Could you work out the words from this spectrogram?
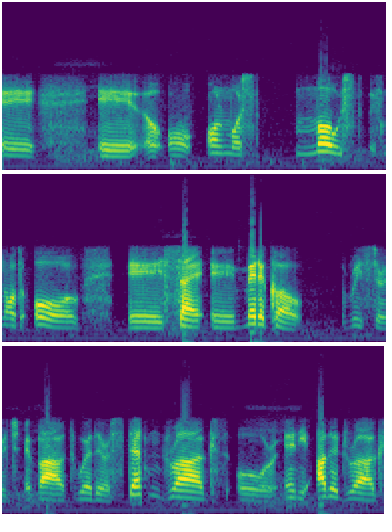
uh, uh, or almost most, if not all, medical research about whether statin drugs or any other drugs,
